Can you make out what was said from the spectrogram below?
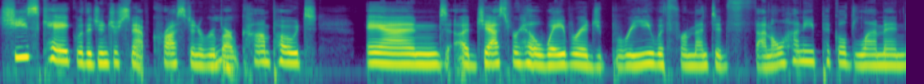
cheesecake with a ginger snap crust and a rhubarb compote. and a Jasper Hill Weybridge brie with fermented fennel honey, pickled lemon,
